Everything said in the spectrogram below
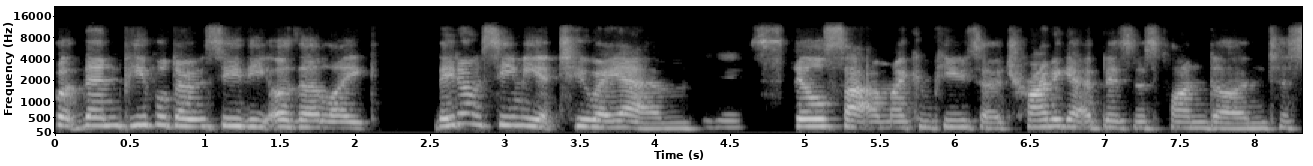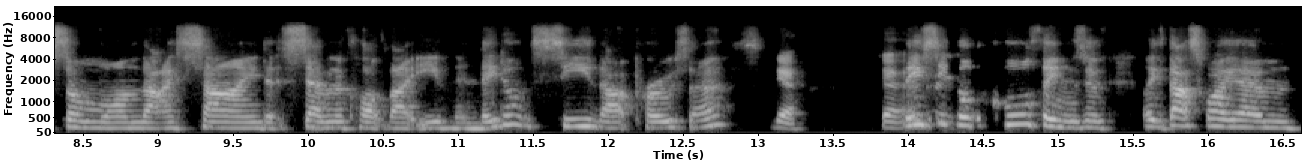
but then people don't see the other like they don't see me at 2 a.m. Mhm. still sat on my computer trying to get a business plan done to someone that I signed at seven o'clock that evening. They don't see that process. Yeah, They see all the cool things of like that's why um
